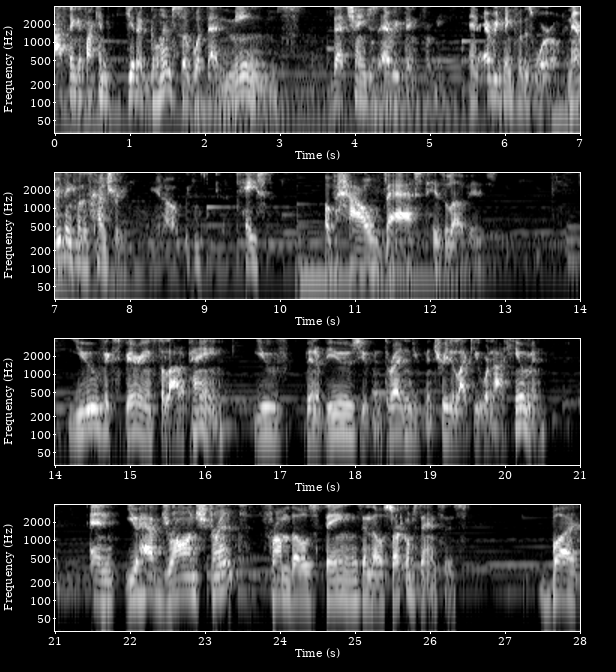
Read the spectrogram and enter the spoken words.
I think if I can get a glimpse of what that means, that changes everything for me and everything for this world and everything for this country. You know, if we can taste of how vast his love is. You've experienced a lot of pain. You've been abused, you've been threatened, you've been treated like you were not human. And you have drawn strength from those things and those circumstances but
